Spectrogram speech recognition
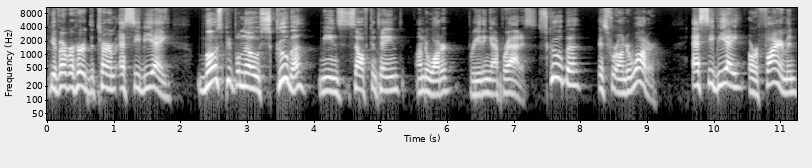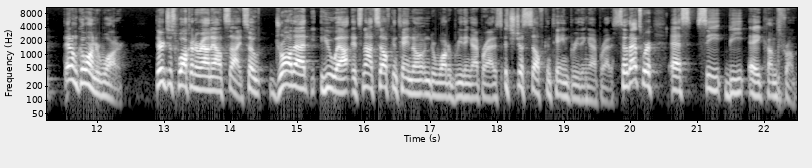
If you've ever heard the term SCBA, most people know scuba means self-contained underwater breathing apparatus. Scuba is for underwater. SCBA, or firemen, they don't go underwater. They're just walking around outside. So draw that U out. It's not self-contained underwater breathing apparatus. It's just self-contained breathing apparatus. So that's where SCBA comes from.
